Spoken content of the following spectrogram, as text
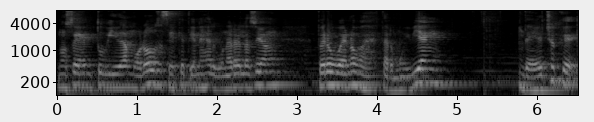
no sé, en tu vida amorosa, si es que tienes alguna relación. Pero bueno, vas a estar muy bien. De hecho que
